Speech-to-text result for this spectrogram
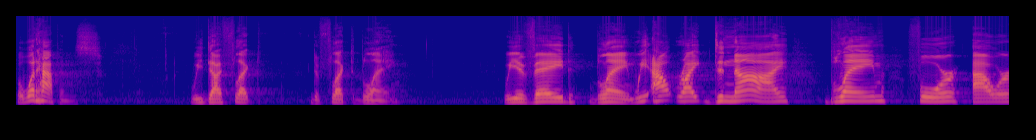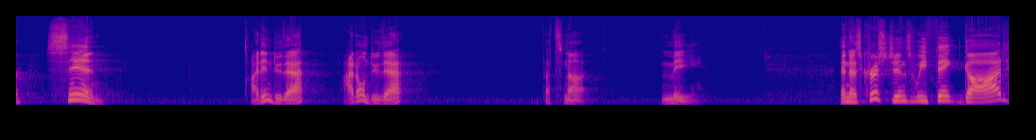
But what happens? We deflect, deflect blame. We evade blame. We outright deny blame for our sin. I didn't do that. I don't do that. That's not me. And as Christians, we thank God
